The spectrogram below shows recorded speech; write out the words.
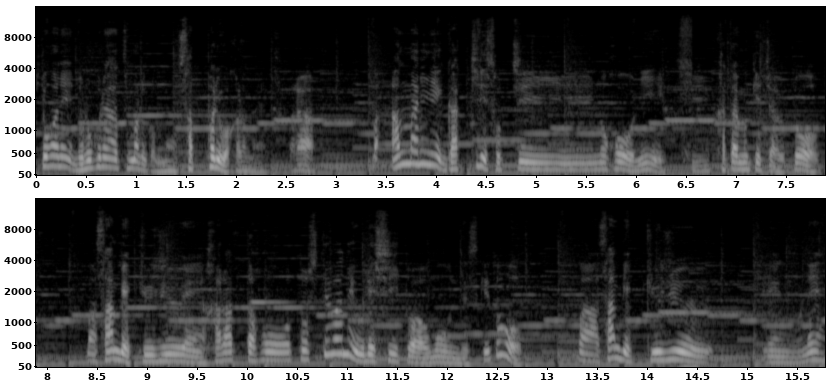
人がね、どのくらい集まるかもうさっぱりわからないですから、まあ、あんまりね、がっちりそっちの方に傾けちゃうと、まあ、390円払った方としてはね、嬉しいとは思うんですけど、まあ、390円をね、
